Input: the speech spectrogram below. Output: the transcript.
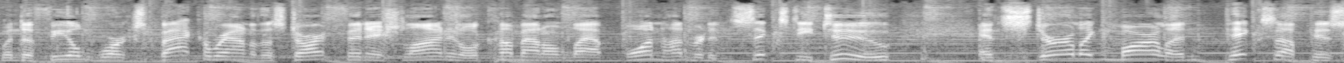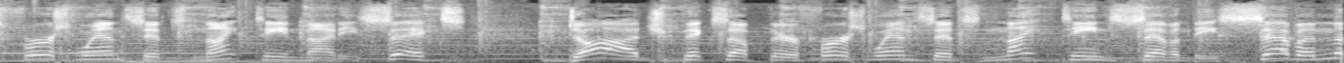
When the field works back around to the start finish line, it'll come out on lap 162. And Sterling Marlin picks up his first win since 1996. Dodge picks up their first win since 1977.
